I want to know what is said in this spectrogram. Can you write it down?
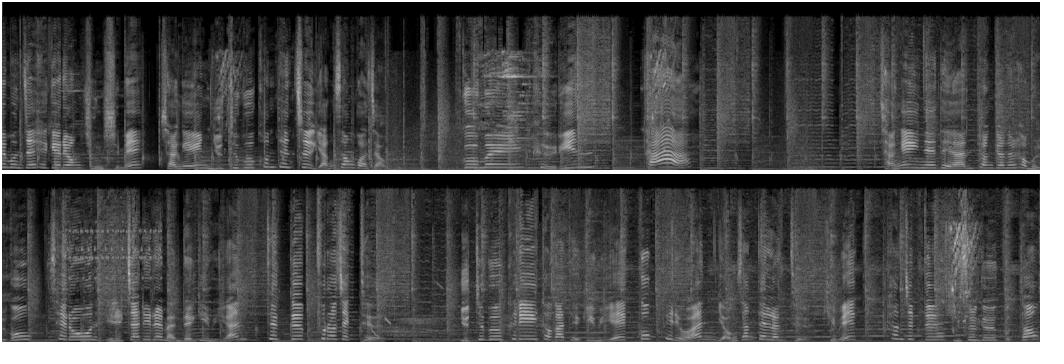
사회 문제 해결형 중심의 장애인 유튜브 콘텐츠 양성 과정. 꿈을 그린 다! 장애인에 대한 편견을 허물고 새로운 일자리를 만들기 위한 특급 프로젝트. 유튜브 크리에이터가 되기 위해 꼭 필요한 영상 탤런트, 기획, 편집 등 기술 교육부터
